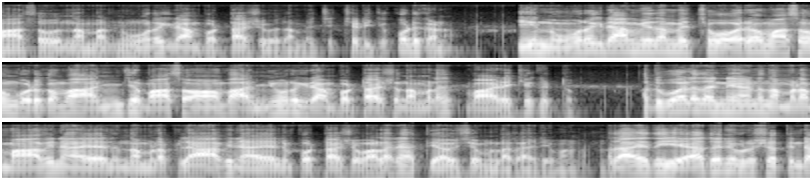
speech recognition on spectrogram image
മാസവും നമ്മൾ നൂറ് ഗ്രാം പൊട്ടാഷ് വീതം വെച്ച് ചെടിക്ക് കൊടുക്കണം. ഈ നൂറ് ഗ്രാം വീതം വെച്ച് ഓരോ മാസവും കൊടുക്കുമ്പോൾ അഞ്ച് മാസമാകുമ്പോൾ അഞ്ഞൂറ് ഗ്രാം പൊട്ടാഷ് നമ്മളെ വാഴയ്ക്ക് കിട്ടും. അതുപോലെ തന്നെയാണ് നമ്മുടെ മാവിനായാലും നമ്മുടെ പ്ലാവിനായാലും പൊട്ടാഷ് വളരെ അത്യാവശ്യമുള്ള കാര്യമാണ്. അതായത് ഏതൊരു വൃക്ഷത്തിന്റെ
